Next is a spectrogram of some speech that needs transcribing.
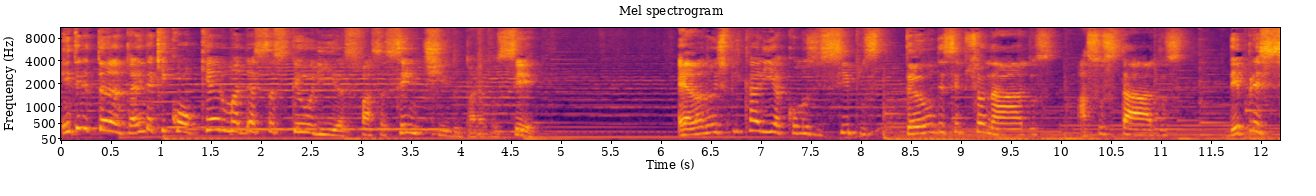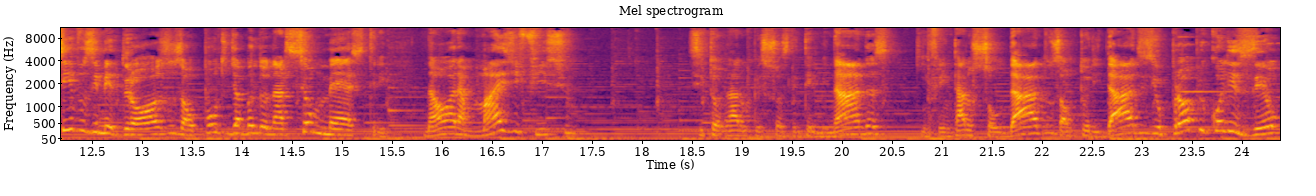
Entretanto, ainda que qualquer uma dessas teorias faça sentido para você, ela não explicaria como os discípulos tão decepcionados, assustados, depressivos e medrosos ao ponto de abandonar seu mestre na hora mais difícil, se tornaram pessoas determinadas que enfrentaram soldados, autoridades e o próprio Coliseu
